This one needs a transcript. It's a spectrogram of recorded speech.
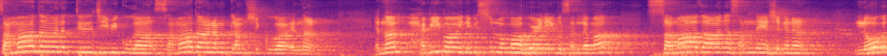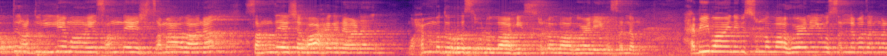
സമാധാനത്തിൽ ജീവിക്കുക സമാധാനം കാംക്ഷിക്കുക എന്നാണ്. എന്നാൽ ഹബീബായ് നബിസുല്ലാഹു അലൈ വസല്ലമ സമാധാന സന്ദേശകനാണ്. ലോകത്ത് അതുല്യമായ സന്ദേശ സമാധാന സന്ദേശവാഹകനാണ് മുഹമ്മദുർ റസൂലുള്ളാഹി സ്വല്ലല്ലാഹു അലൈഹി വസല്ലം. ഹബീബായ് നബി സല്ലല്ലാഹു അലൈഹി വസല്ലമ തങ്ങൾ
